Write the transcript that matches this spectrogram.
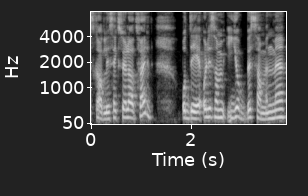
skadelig seksuell atferd. Og det å liksom jobbe sammen med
